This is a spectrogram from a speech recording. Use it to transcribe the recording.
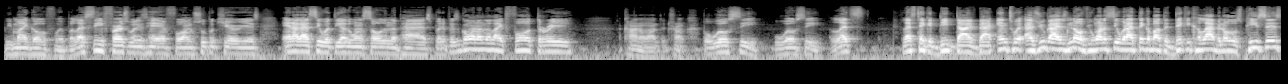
we might go for it. But let's see first what it's hitting for. I'm super curious. And I got to see what the other one sold in the past. But if it's going under like four, three, kind of want the trunk, but we'll see. We'll see. Let's let's take a deep dive back into it. As you guys know, if you want to see what I think about the Dicky collab and all those pieces,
